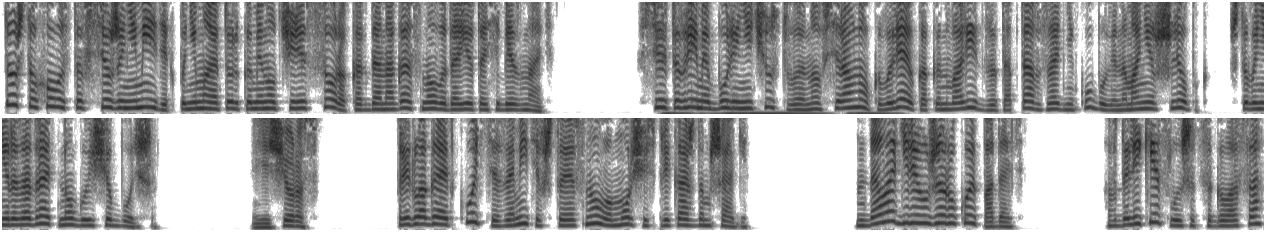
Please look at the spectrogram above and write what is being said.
То, что Холостов все же не медик, понимаю только минут через сорок, когда нога снова дает о себе знать. Все это время боли не чувствую, но все равно ковыляю, как инвалид, затоптав задник обуви на манер шлепок, чтобы не разодрать ногу еще больше. «Еще раз», — предлагает Костя, заметив, что я снова морщусь при каждом шаге. До лагеря уже рукой подать. Вдалеке слышатся голоса,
